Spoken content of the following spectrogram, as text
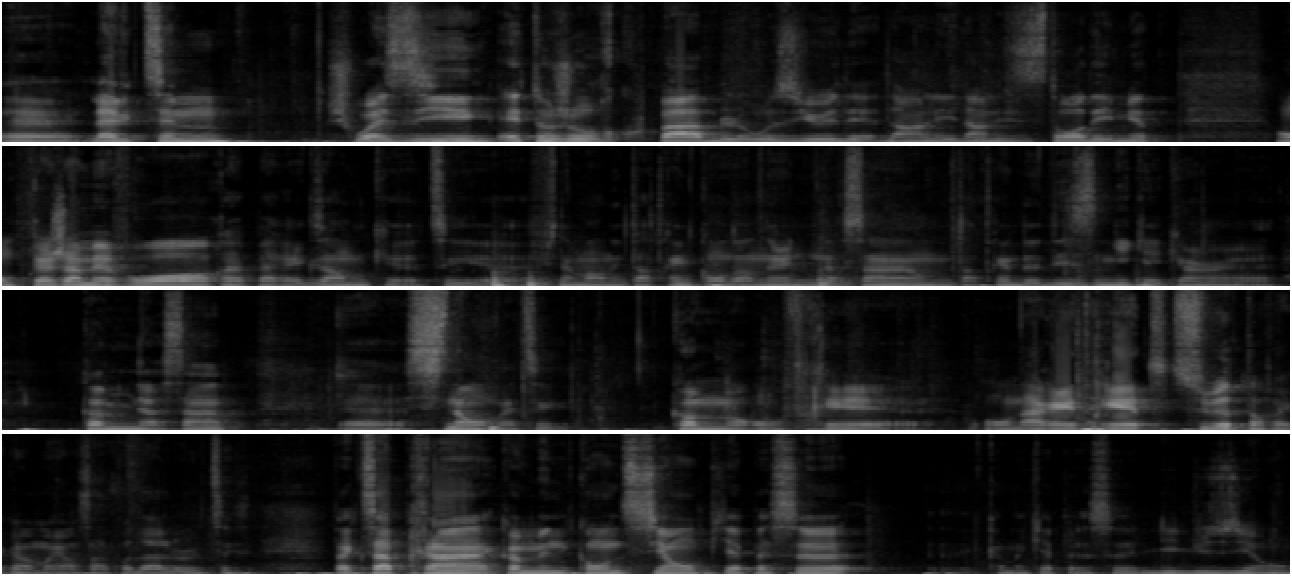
euh, la victime choisie est toujours coupable aux yeux dans, les, dans les histoires des mythes. On ne pourrait jamais voir, euh, par exemple, que finalement on est en train de condamner un innocent, on est en train de désigner quelqu'un comme innocent. sinon, ben, comme on ferait, on arrêterait tout de suite, on fait comme, voyons, ça n'a pas d'allure, Fait ça prend comme une condition, puis il appelle ça, comment il appelle ça? L'illusion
